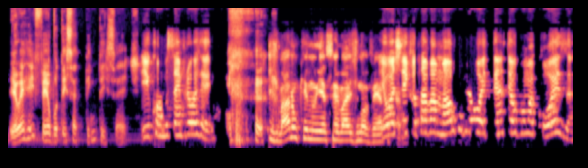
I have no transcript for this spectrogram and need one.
Eu errei feio, eu botei 77. E como sempre eu errei. Cismaram que não ia ser mais de 90. Eu cara. achei que eu tava mal com o meu 80 e alguma coisa.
